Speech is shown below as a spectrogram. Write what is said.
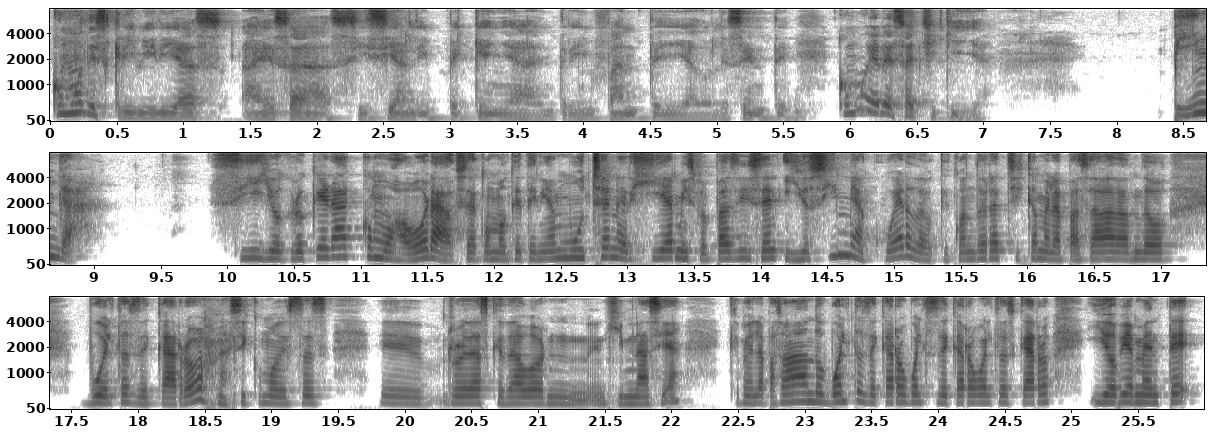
¿Cómo describirías a esa Ciciali pequeña entre infante y adolescente? ¿Cómo era esa chiquilla? Pinga. Sí, yo creo que era como ahora, o sea, como que tenía mucha energía, mis papás dicen, y yo sí me acuerdo que cuando era chica me la pasaba dando vueltas de carro, así como estas eh, ruedas que daban en gimnasia, que me la pasaba dando vueltas de carro, vueltas de carro, vueltas de carro, y obviamente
